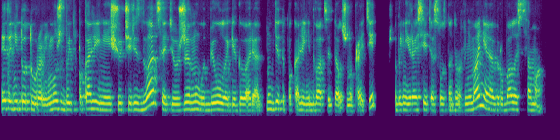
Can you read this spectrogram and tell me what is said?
Это не тот уровень. Может быть, поколение еще через 20 уже, ну вот биологи говорят, ну где-то поколение 20 должно пройти, чтобы нейросеть осознанного внимания вырубалась сама.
